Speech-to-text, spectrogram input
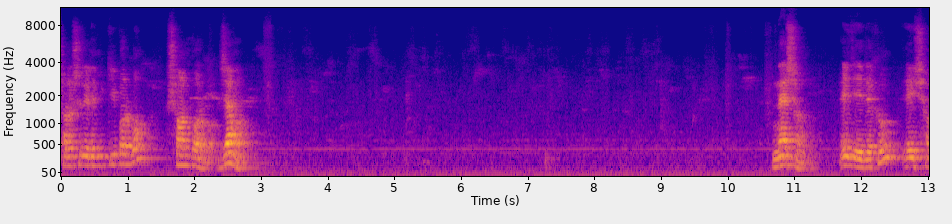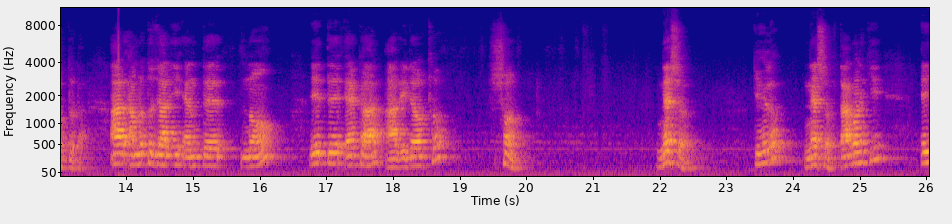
সরাসরি এটাকে কি করব সন করব যেমন, নেশন। এই যে দেখুন, এই শব্দটা। আর আমরা তো জানি এনতে ন, এতে একার, আর এটা অর্থ সন। নেশন। কি হলো? নেশন। তার মানে কি? এই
